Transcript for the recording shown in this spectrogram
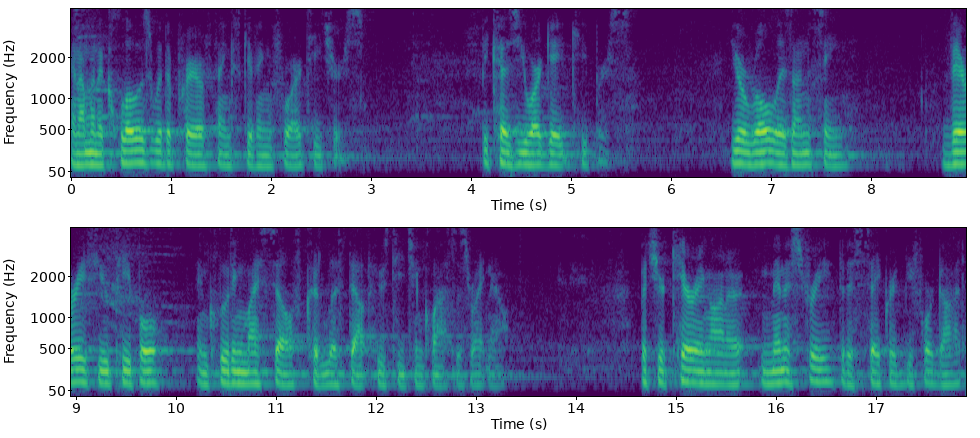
And I'm going to close with a prayer of thanksgiving for our teachers because you are gatekeepers. Your role is unseen. Very few people, including myself, could list out who's teaching classes right now. But you're carrying on a ministry that is sacred before God.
